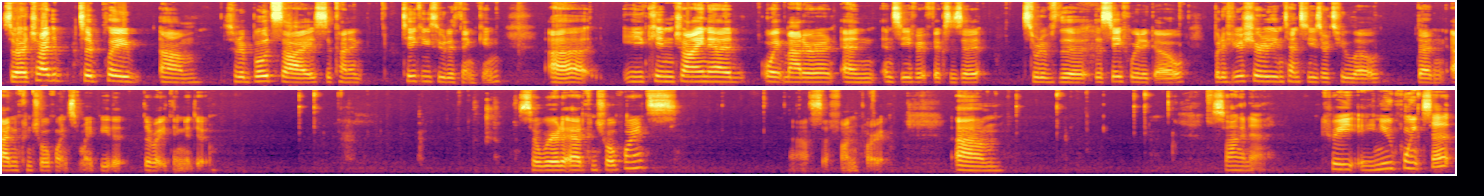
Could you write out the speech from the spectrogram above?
So I tried to, to play um, sort of both sides to kind of take you through the thinking. Uh, you can try and add white matter and, and see if it fixes it, sort of the, the safe way to go. But if you're sure the intensities are too low, then adding control points might be the, the right thing to do. So where to add control points? That's the fun part. Um, so I'm going to create a new point set,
